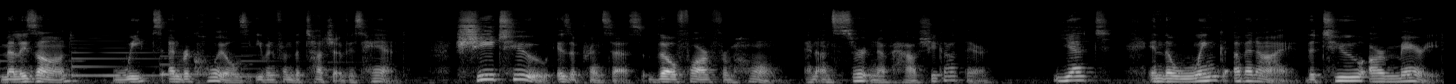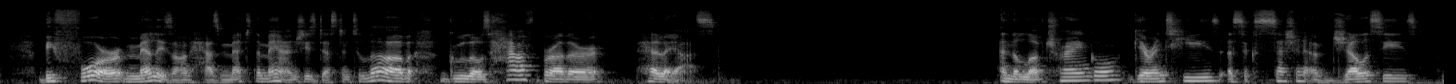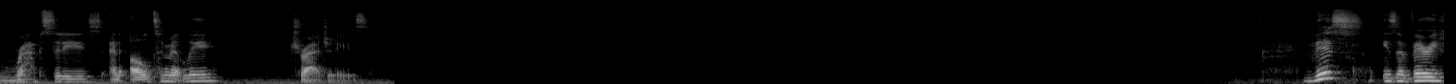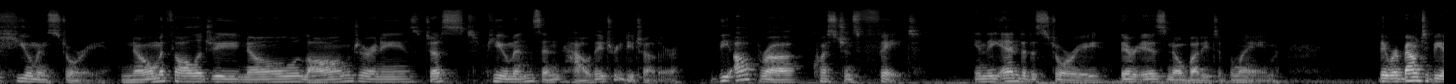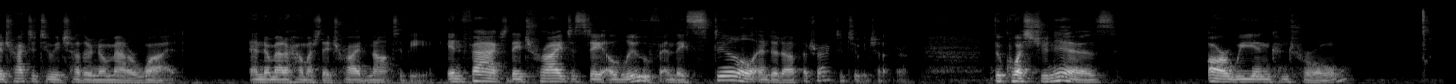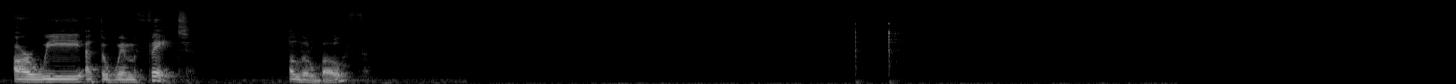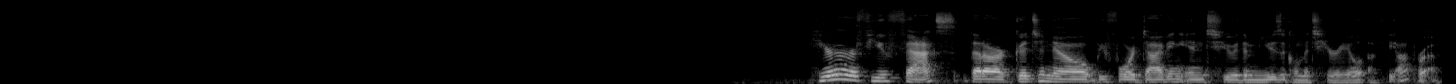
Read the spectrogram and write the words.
Melisande weeps and recoils even from the touch of his hand. She too is a princess, though far from home and uncertain of how she got there. Yet, in the wink of an eye, the two are married before Melisande has met the man she's destined to love, Golaud's half-brother, Peleas. And the love triangle guarantees a succession of jealousies, rhapsodies, and ultimately, tragedies. This is a very human story. No mythology, no long journeys, just humans and how they treat each other. The opera questions fate. In the end of the story, there is nobody to blame. They were bound to be attracted to each other no matter what, and no matter how much they tried not to be. In fact, they tried to stay aloof and they still ended up attracted to each other. The question is, are we in control? Are we at the whim of fate? A little both. Here are a few facts that are good to know before diving into the musical material of the opera.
